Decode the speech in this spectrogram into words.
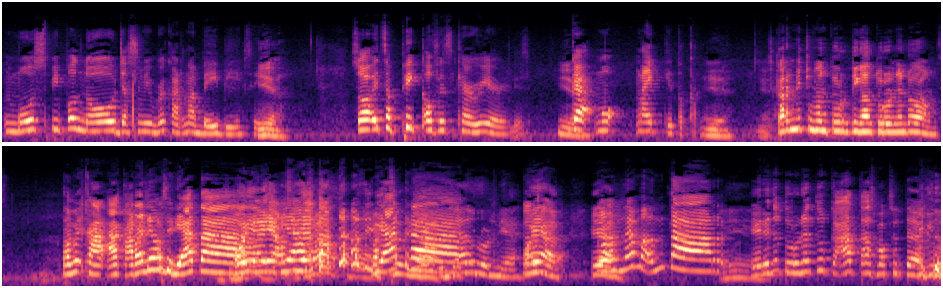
most people know Justin Bieber karena baby sih. Iya. So it's a peak of his career. Iya. Kayak mau naik gitu kan. Iya. Sekarang dia cuma turun tinggal turunnya doang. Tapi ka- ah, karena dia masih di atas. Oh, iya, iya, masih di atas. masih di atas. turun ya. Oh ya, Iya. Turunnya mah entar. Ya dia tuh turunnya tuh ke atas maksudnya gitu.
